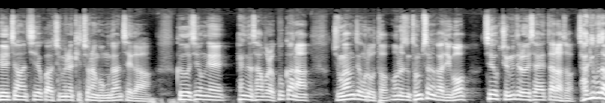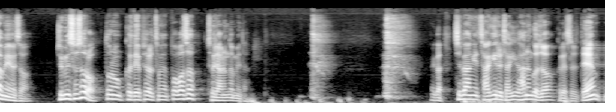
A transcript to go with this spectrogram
일정한 지역과 주민을 기초한 공단체가 그 지역 내 행정 사무를 국가나 중앙정부로부터 어느 정도 동천을 가지고 지역 주민들의 의사에 따라서 자기 부담에 의해서 주민 스스로 또는 그 대표를 통해 뽑아서 처리하는 겁니다. 그러니까 지방이 자기를 자기가 하는 거죠. 그랬을 때.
